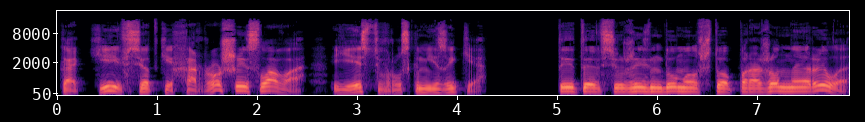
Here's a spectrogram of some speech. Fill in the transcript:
Какие все-таки хорошие слова есть в русском языке. Ты-то всю жизнь думал, что пораженное рыло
